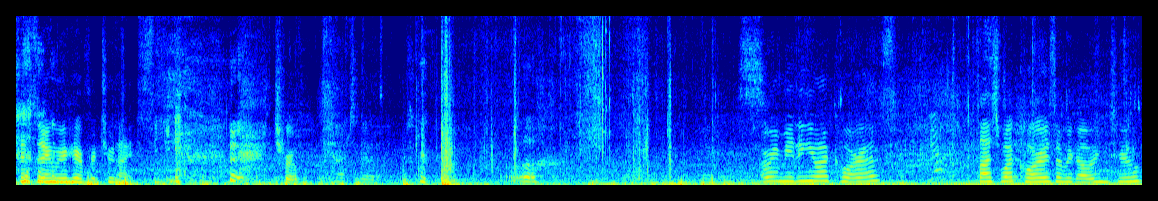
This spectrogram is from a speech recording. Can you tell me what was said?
Considering we were here for two nights. True. Are we meeting you at Cora's? Slash, what Cora's are we going to?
